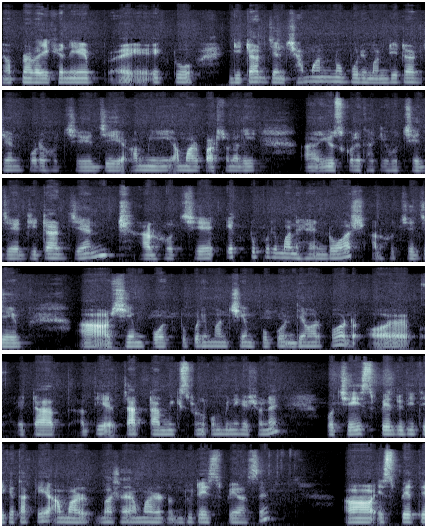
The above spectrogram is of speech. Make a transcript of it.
আপনারা এখানে একটু ডিটারজেন্ট সামান্য পরিমাণ ডিটারজেন্ট পরে হচ্ছে যে আমি আমার পার্সোনালি ইউজ করে থাকি হচ্ছে যে ডিটারজেন্ট আর হচ্ছে একটু পরিমাণ হ্যান্ড ওয়াশ আর হচ্ছে যে শ্যাম্পু একটু পরিমাণ শ্যাম্পু দেওয়ার পর এটা চারটা মিক্সড কম্বিনেশনে হচ্ছে স্প্রে যদি থেকে থাকে, আমার বাসায় আমার দুইটা স্প্রে আছে। স্প্রেতে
